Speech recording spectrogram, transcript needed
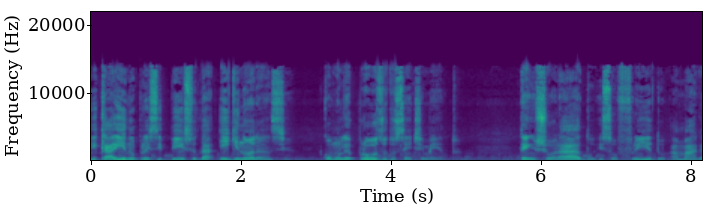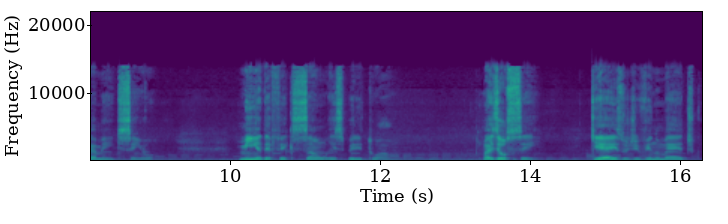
e caí no precipício da ignorância, como leproso do sentimento. Tenho chorado e sofrido amargamente, Senhor, minha defecção espiritual. Mas eu sei que és o divino médico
